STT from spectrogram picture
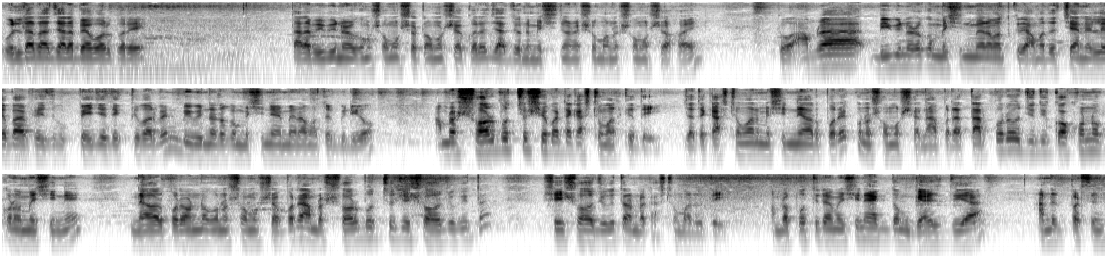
ওয়েল্ডাররা যারা ব্যবহার করে তারা বিভিন্ন রকম সমস্যা টমস্যা করে, যার জন্য মেশিনে অনেক সময় অনেক সমস্যা হয়। তো আমরা বিভিন্ন রকম মেশিন মেরামত করি। আমাদের চ্যানেলে বা ফেসবুক পেজে দেখতে পারবেন বিভিন্ন রকম মেশিনের মেরামতের ভিডিও আমরা সর্বোচ্চ সেবাটা কাস্টমারকে দেই, যাতে কাস্টমার মেশিন নেওয়ার পরে কোনো সমস্যা না পড়ে। তারপরেও যদি কখনো কোনো মেশিনে নেওয়ার পরে অন্য কোনো সমস্যা পড়ে, আমরা সর্বোচ্চ যে সহযোগিতা, সেই সহযোগিতা আমরা কাস্টমারকে দিই। আমরা প্রতিটা মেশিনে একদম গ্যাস দিয়া হান্ড্রেড পার্সেন্ট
